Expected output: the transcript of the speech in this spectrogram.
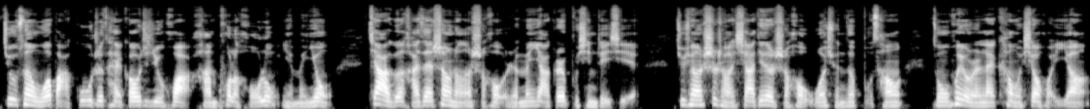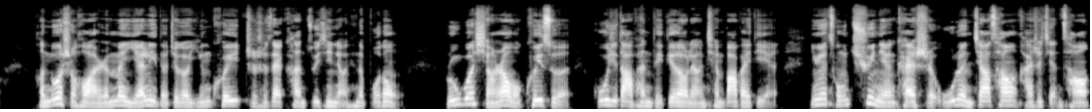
就算我把估值太高这句话喊破了喉咙也没用。价格还在上涨的时候，人们压根儿不信这些。就像市场下跌的时候，我选择补仓，总会有人来看我笑话一样。很多时候啊，人们眼里的这个盈亏，只是在看最近两天的波动。如果想让我亏损，估计大盘得跌到两千八百点。因为从去年开始，无论加仓还是减仓，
